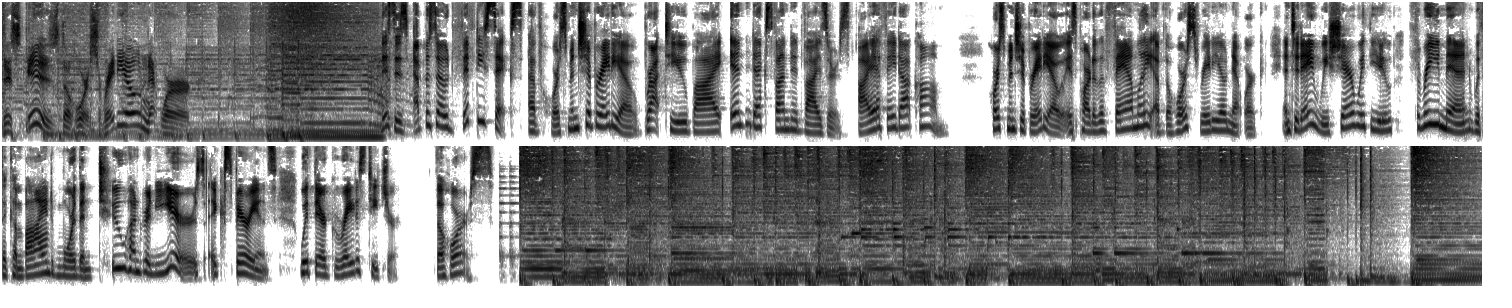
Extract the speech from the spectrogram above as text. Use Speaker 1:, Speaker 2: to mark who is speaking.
Speaker 1: This is the Horse Radio Network.
Speaker 2: This is episode 56 of Horsemanship Radio, brought to you by Index Fund Advisors, IFA.com. Horsemanship Radio is part of the family of the Horse Radio Network. And today we share with you three men with a combined more than 200 years experience with their greatest teacher, the horse.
